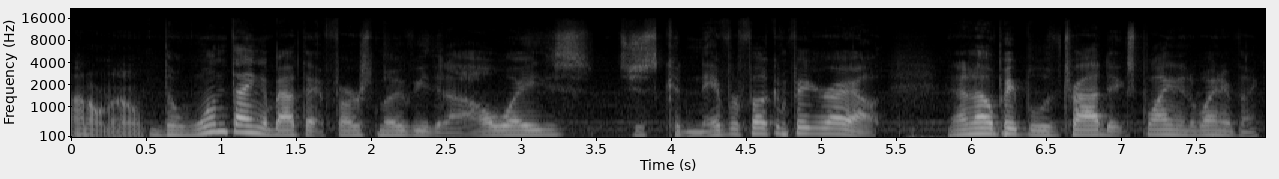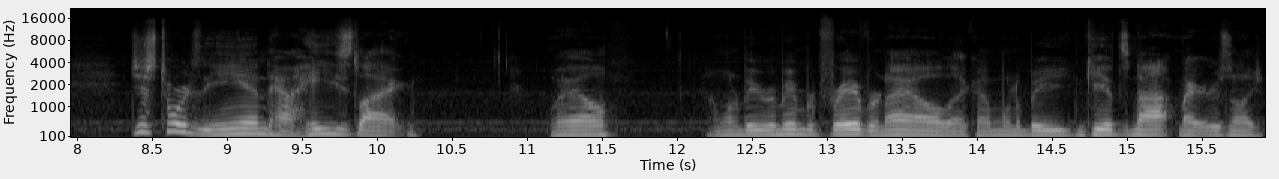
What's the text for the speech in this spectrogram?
I don't know. the one thing about that first movie that I always just could never fucking figure out, and I know people have tried to explain it away and everything, just towards the end, how he's like, well, I want to be remembered forever now. Like I'm going to be in kids' nightmares and all that.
